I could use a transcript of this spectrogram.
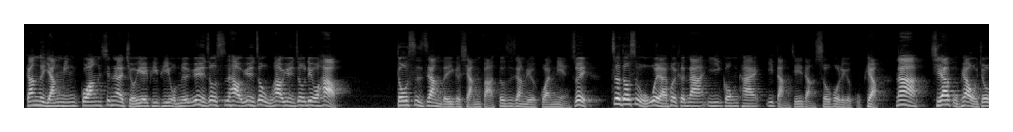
刚刚的阳明光，现在九一 A P P，我们的元宇宙四号、元宇宙五号、元宇宙六号，都是这样的一个想法，都是这样的一个观念。所以这都是我未来会跟大家一一公开，一档接一档收获的一个股票。那其他股票我就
